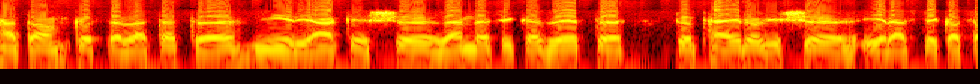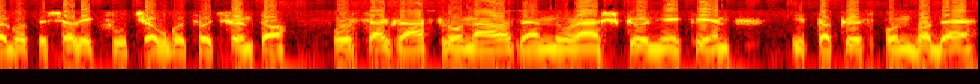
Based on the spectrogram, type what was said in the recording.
hát a közterületet nyírják és rendezik, ezért több helyről is érezték a szagot, és elég furcsa volt, hogy fönt a országzászlónál az m 0 környékén, itt a központban, de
